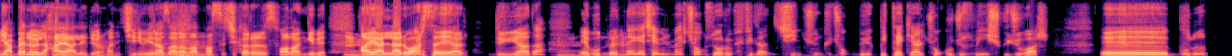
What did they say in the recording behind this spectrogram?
Ya ben öyle hayal ediyorum. Hani Çin'i biraz aradan nasıl çıkarırız falan gibi hayaller varsa eğer dünyada e bunun önüne geçebilmek çok zor. Filan, Çin çünkü çok büyük bir tekel. Çok ucuz bir iş gücü var. E, bunu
